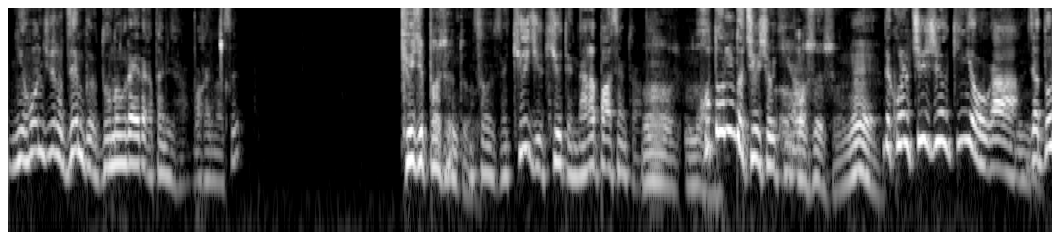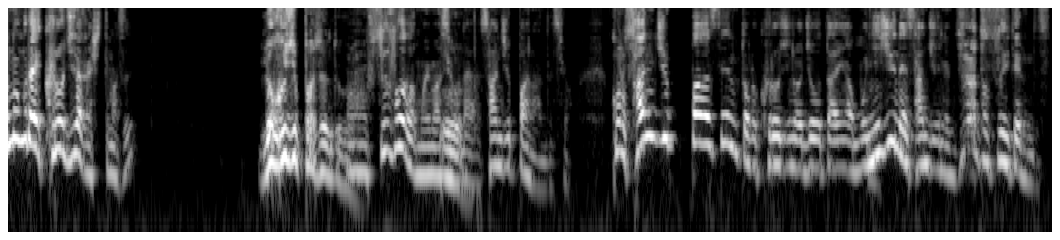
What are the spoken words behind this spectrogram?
日本中の全部のどのぐらいだか谷さん分かります？90%そうですね。99.7%なんで、うん、ほとんど中小企業。そうですよね。でこの中小企業が、じゃあどのぐらい黒字だか知ってます？60%ぐらい、うん、普通そうだと思いますよね、うん、30%なんですよ。この30%の黒字の状態がもう20年30年ずっと続いてるんです。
